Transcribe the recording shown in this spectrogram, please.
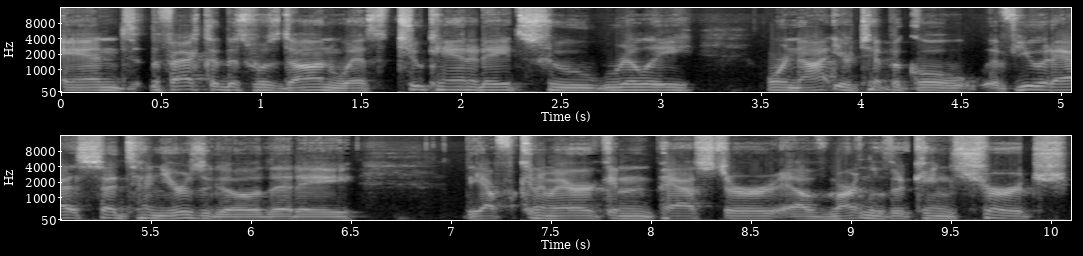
and the fact that this was done with two candidates who really were not your typical. If you had said ten years ago that a the African American pastor of Martin Luther King's church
